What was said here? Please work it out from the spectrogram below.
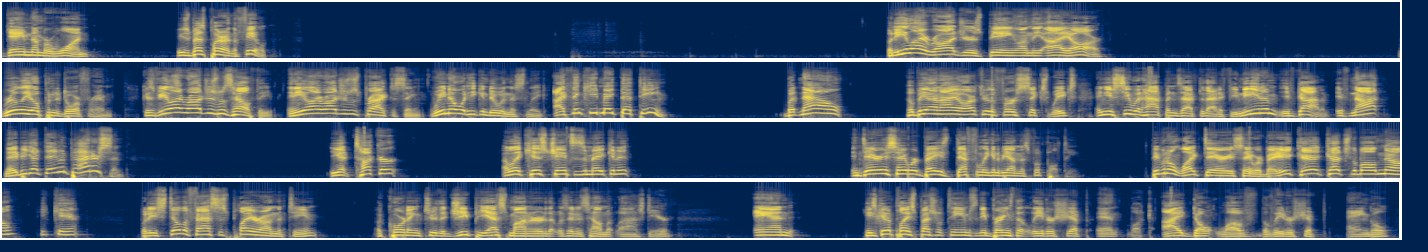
game number one. He's the best player on the field. But Eli Rogers being on the IR really opened a door for him. Because if Eli Rogers was healthy and Eli Rogers was practicing, we know what he can do in this league. I think he'd make that team. But now he'll be on IR through the first six weeks, and you see what happens after that. If you need him, you've got him. If not, maybe you got Damoun Patterson. You got Tucker. I like his chances of making it. And Darrius Heyward-Bey is definitely going to be on this football team. People don't like Darrius Heyward-Bey. He can't catch the ball. No, he can't. But he's still the fastest player on the team, according to the GPS monitor that was in his helmet last year. And he's going to play special teams and he brings that leadership. And look, I don't love the leadership angle,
